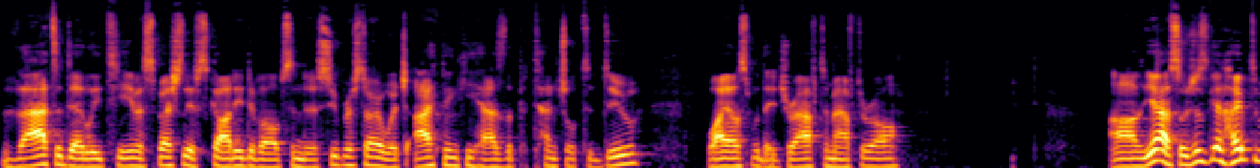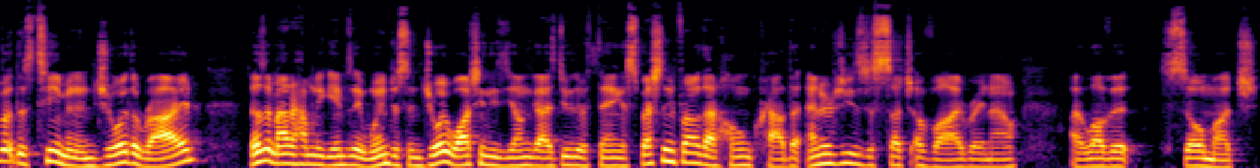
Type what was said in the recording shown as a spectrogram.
That's a deadly team, especially if Scottie develops into a superstar, which I think he has the potential to do. Why else would they draft him after all? Uh, yeah, so just get hyped about this team and enjoy the ride. Doesn't matter how many games they win, just enjoy watching these young guys do their thing, especially in front of that home crowd. The energy is just such a vibe right now. I love it so much.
